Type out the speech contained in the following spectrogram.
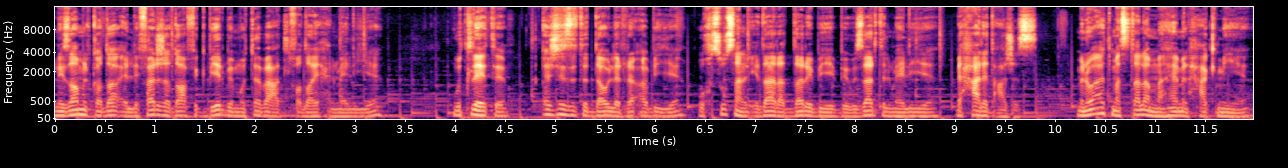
النظام القضائي اللي فرجى ضعف كبير بمتابعة الفضايح المالية. وثلاثة أجهزة الدولة الرقابية وخصوصا الإدارة الضريبية بوزارة المالية بحالة عجز. من وقت ما استلم مهام الحاكمية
